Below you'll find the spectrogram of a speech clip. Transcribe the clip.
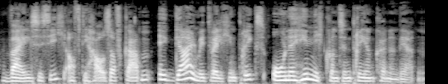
weil sie sich auf die Hausaufgaben, egal mit welchen Tricks, ohnehin nicht konzentrieren können werden.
